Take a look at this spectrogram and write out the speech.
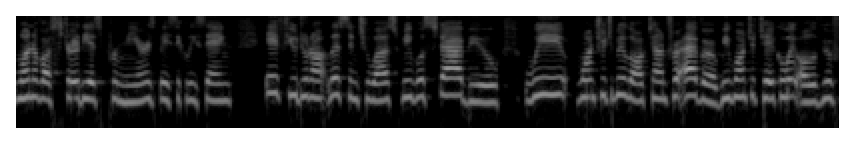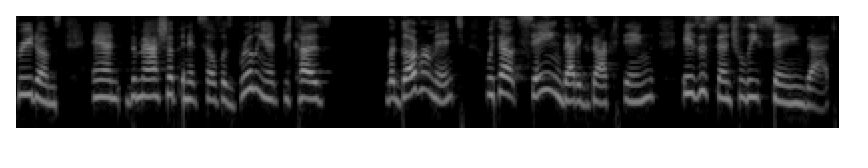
one of Australia's premiers basically saying, If you do not listen to us, we will stab you. We want you to be locked down forever. We want to take away all of your freedoms. And the mashup in itself was brilliant because the government, without saying that exact thing, is essentially saying that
